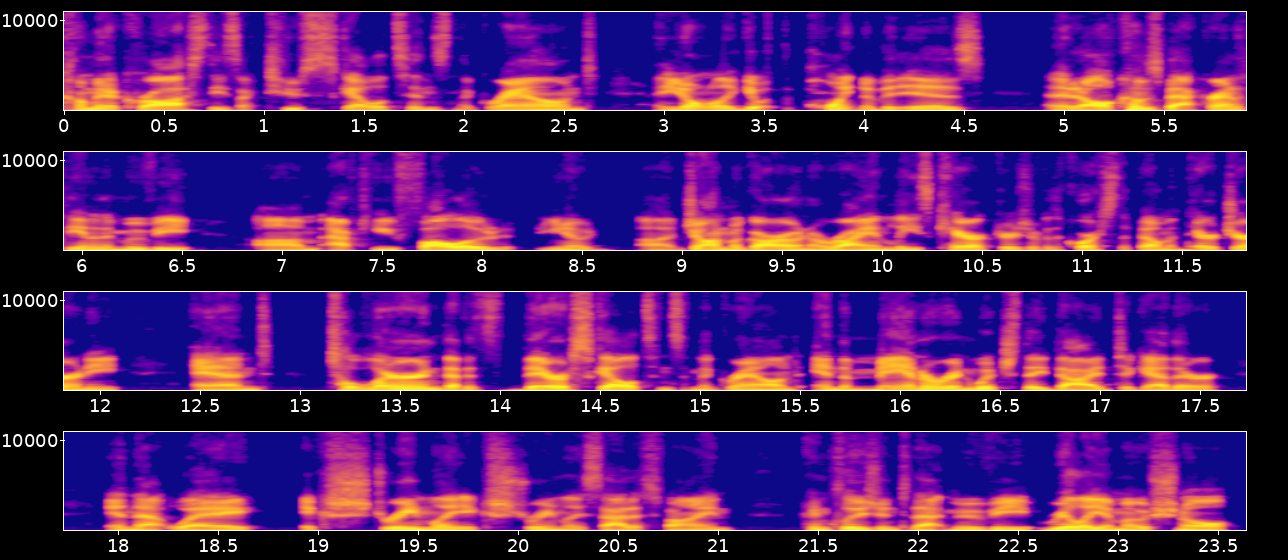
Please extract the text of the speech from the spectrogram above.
coming across these like two skeletons in the ground and you don't really get what the point of it is and it all comes back around at the end of the movie um, after you followed you know uh, john magaro and orion lee's characters over the course of the film and their journey and to learn that it's their skeletons in the ground and the manner in which they died together in that way extremely extremely satisfying conclusion to that movie really emotional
